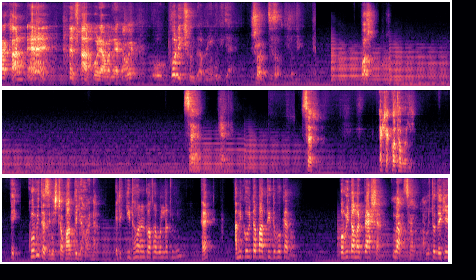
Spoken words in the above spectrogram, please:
চাটা খান হ্যাঁ? তারপরে আমার দেখা হবে। ফটিক শুনবে আপনার কবিতা সব বস। স্যার স্যার একটা কথা বলি। এই কবিতা জিনিসটা বাদ দিলে হয় না। এটা কি ধরনের কথা বললে তুমি? হ্যাঁ? আমি কবিতা বাদ দিয়ে দেবো কেন? কবিতা আমার প্যাশন না স্যার আমি তো দেখি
